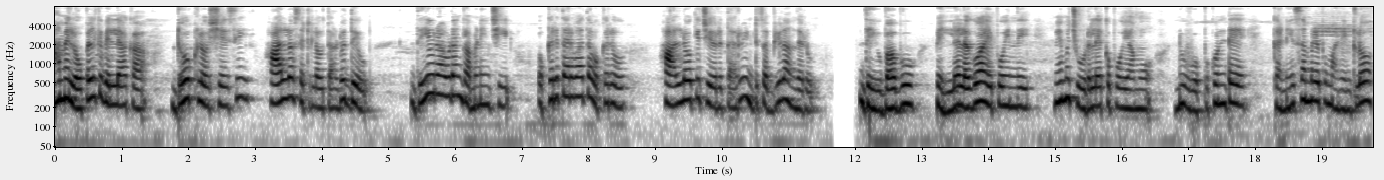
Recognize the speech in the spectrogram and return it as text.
ఆమె లోపలికి వెళ్ళాక డోర్ క్లోజ్ చేసి హాల్లో సెటిల్ అవుతాడు దేవ్. దేవ్ రావడం గమనించి ఒకరి తర్వాత ఒకరు హాల్లోకి చేరుతారు ఇంటి సభ్యులందరూ. దేవుబాబు పెళ్ళెలాగో అయిపోయింది. మేము చూడలేకపోయాము. నువ్వు ఒప్పుకుంటే కనీసం రేపు మన ఇంట్లో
